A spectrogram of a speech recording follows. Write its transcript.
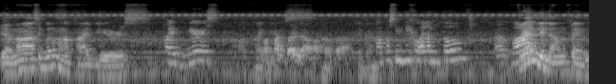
Yan, mga siguro mga 5 years. Five years. Five Matagal years. ah, matagal. Teka. Tapos hindi ko alam to. Aba. Friendly lang, friendly.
